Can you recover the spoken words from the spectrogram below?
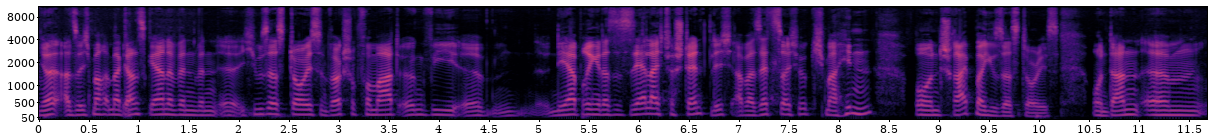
Ja, also ich mache immer ja. ganz gerne, wenn, wenn äh, ich User Stories im Workshop-Format irgendwie äh, näher bringe, das ist sehr leicht verständlich, aber setzt euch wirklich mal hin und schreibt mal User Stories. Und dann, ähm,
